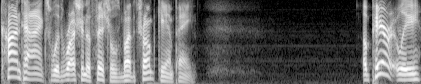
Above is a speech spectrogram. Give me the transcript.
contacts with Russian officials by the Trump campaign? Apparently,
